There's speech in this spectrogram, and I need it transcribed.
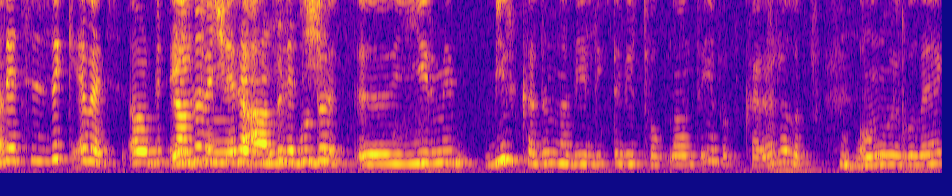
şiddetsizlik, evet örgütlenme ve Eğitimleri şiddet aldık. iletişim. Burada e, 21 kadınla birlikte bir toplantı yapıp karar alıp Hı hı. onu uygulaya,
